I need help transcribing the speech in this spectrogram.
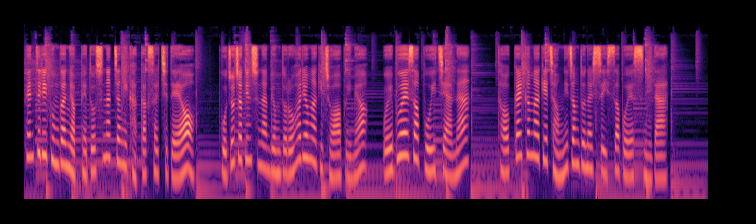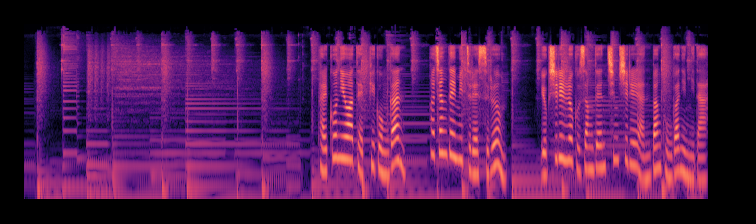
팬트리 공간 옆에도 수납장이 각각 설치되어 보조적인 수납 용도로 활용하기 좋아 보이며 외부에서 보이지 않아 더욱 깔끔하게 정리정돈할 수 있어 보였습니다. 발코니와 대피 공간, 화장대 및 드레스룸, 욕실 일로 구성된 침실 일 안방 공간입니다.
